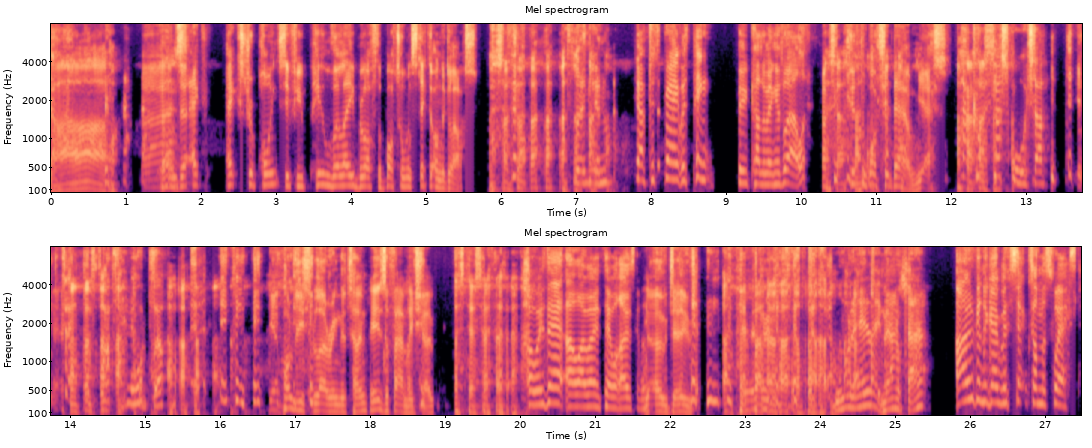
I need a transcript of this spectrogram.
ah, And uh, ex- extra points if you peel the label off the bottle and stick it on the glass. Brilliant. You have to spray it with pink food colouring as well. Just to wash it down, yes. That called flash water. Flash water. Yeah, apologies for lowering the tone. It is a family show. Oh, is it? Oh, I won't say what I was going to No, do. We want to hear it now, Kat. I was going to go with Sex on the Swift.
